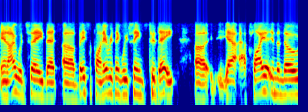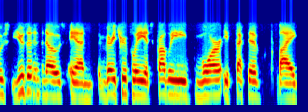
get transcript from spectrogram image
And I would say that uh, based upon everything we've seen to date, uh, yeah, apply it in the nose, use it in the nose, and very truthfully, it's probably more effective by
